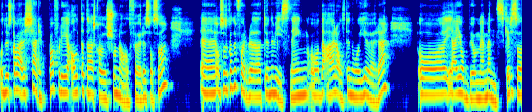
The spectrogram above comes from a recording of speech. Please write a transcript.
og du skal være skjerpa, fordi alt dette her skal jo journalføres også. Eh, og så skal du forberede deg til undervisning, og det er alltid noe å gjøre. Og jeg jobber jo med mennesker, så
